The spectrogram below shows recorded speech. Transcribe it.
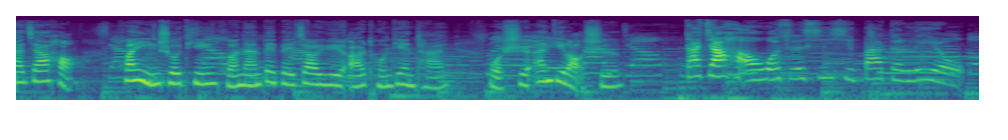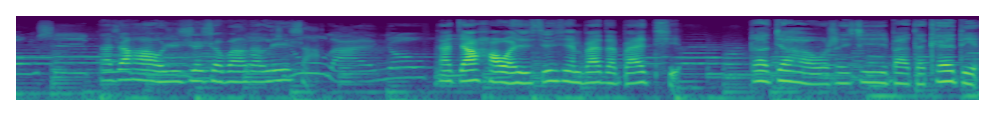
大家好，欢迎收听河南贝贝教育儿童电台，我是安迪老师。大家好，我是星星班的 Leo。大家好，我是星星班的 Lisa。大家好，我是星星班的 Betty。大家好，我是星星班的 k a t i e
